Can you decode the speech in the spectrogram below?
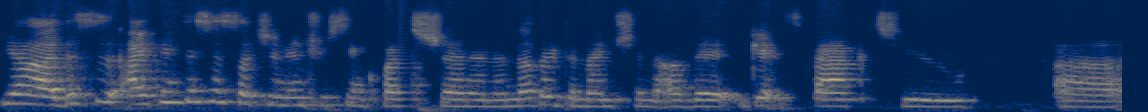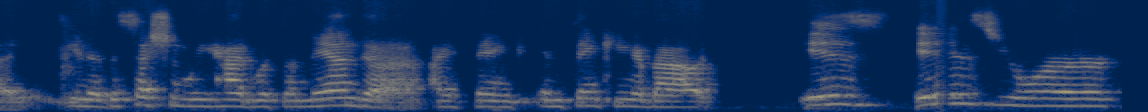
Yeah, this is, I think this is such an interesting question and another dimension of it gets back to, uh, you know, the session we had with Amanda, I think, in thinking about is, is your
